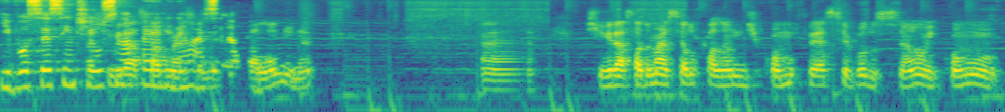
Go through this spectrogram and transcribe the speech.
E você sentiu isso na pele, né, Marcelo? Tá falando, né? Ah, achei engraçado o Marcelo falando de como foi essa evolução e como,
